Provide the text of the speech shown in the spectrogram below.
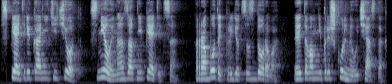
«Спять река не течет, смелый назад не пятится. Работать придется здорово. Это вам не пришкольный участок.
